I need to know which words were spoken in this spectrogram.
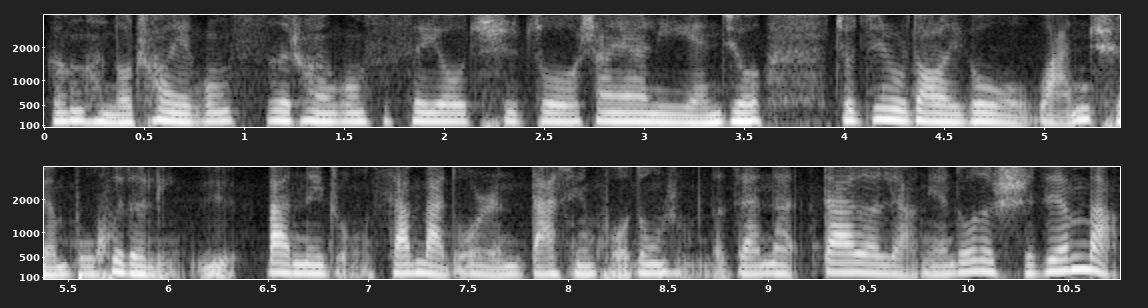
跟很多创业公司、创业公司 CEO 去做商业案例研究，就进入到了一个我完全不会的领域，办那种三百多人大型活动什么的，在那待了两年多的时间吧。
